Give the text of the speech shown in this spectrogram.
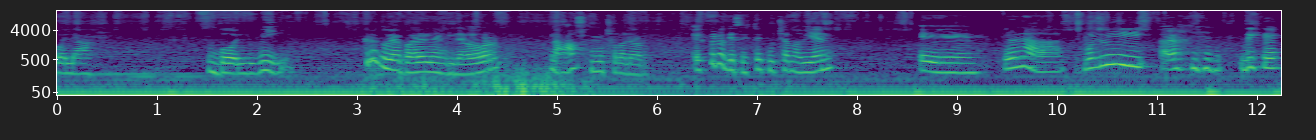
Hola, volví. Creo que voy a apagar el ventilador. No, hace mucho calor. Espero que se esté escuchando bien. Eh, pero nada, volví. Dije,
